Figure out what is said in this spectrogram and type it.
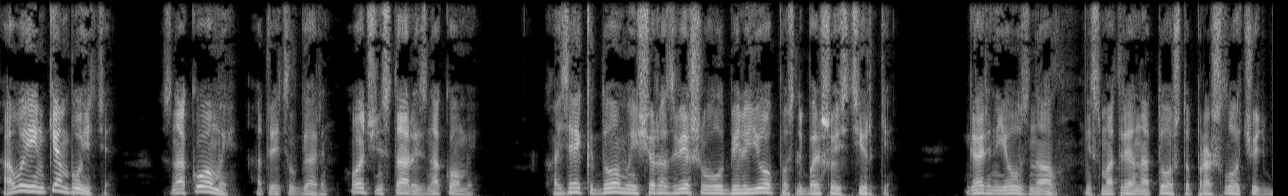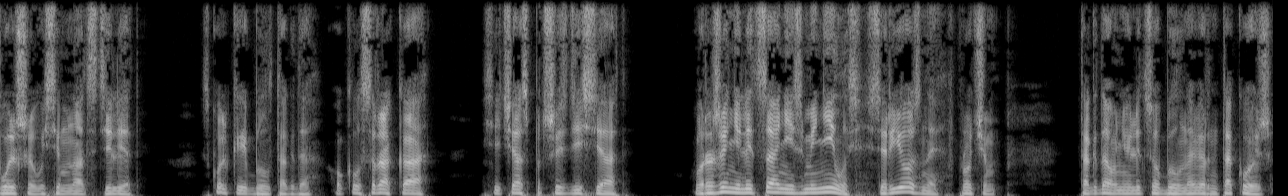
А вы им кем будете? Знакомый, ответил Гарин. Очень старый знакомый. Хозяйка дома еще развешивала белье после большой стирки. Гарин ее узнал, несмотря на то, что прошло чуть больше 18 лет. Сколько ей было тогда? Около сорока. Сейчас под шестьдесят. Выражение лица не изменилось, серьезное, впрочем, тогда у нее лицо было, наверное, такое же.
